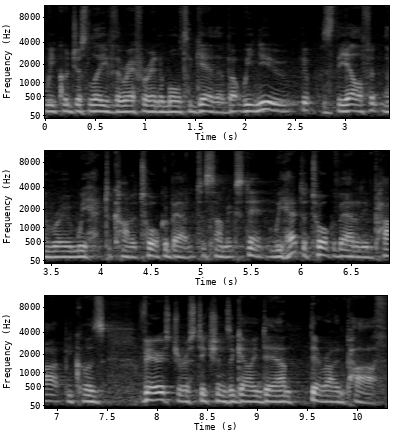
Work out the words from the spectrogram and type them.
we could just leave the referendum altogether, but we knew it was the elephant in the room. We had to kind of talk about it to some extent. We had to talk about it in part because various jurisdictions are going down their own path.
